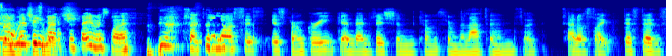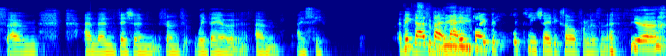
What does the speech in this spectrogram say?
So which I think is that's which? the famous one. yeah. So telos is, is from Greek and then vision comes from the Latin. So telos like distance, um, and then vision from video. Um, I see. I think that's that, really... that is like the, the cliched example, isn't it? Yeah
